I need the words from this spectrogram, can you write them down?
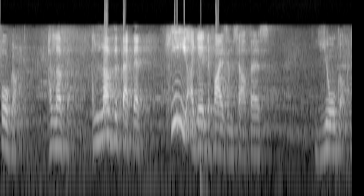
for God. I love that. I love the fact that He identifies Himself as your God.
